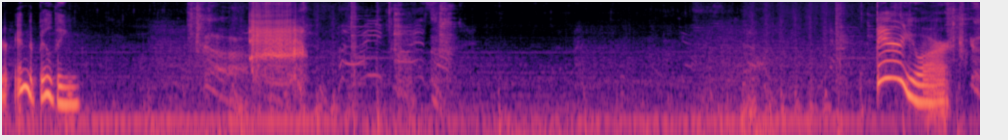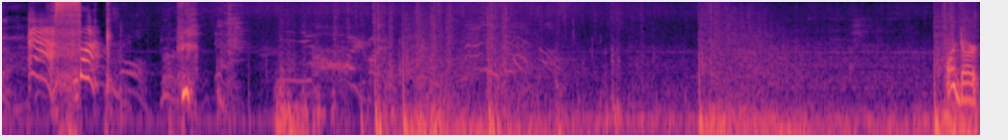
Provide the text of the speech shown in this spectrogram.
You're in the building. There you are. Ah, fuck! Dark.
